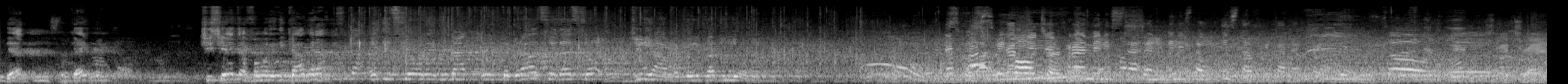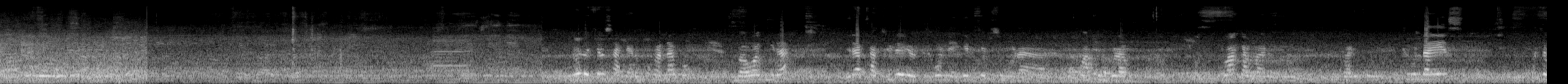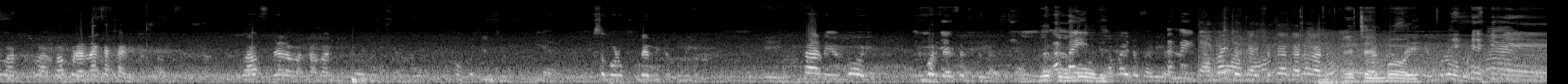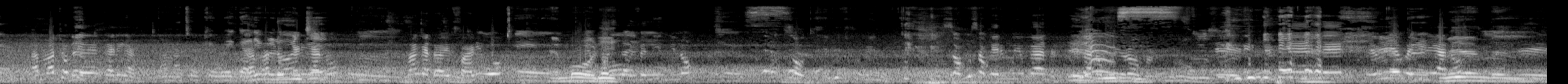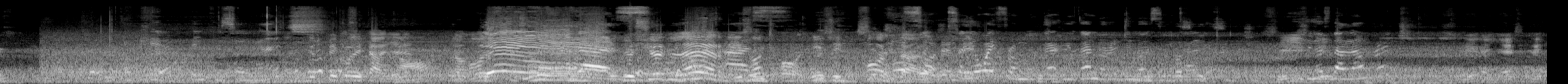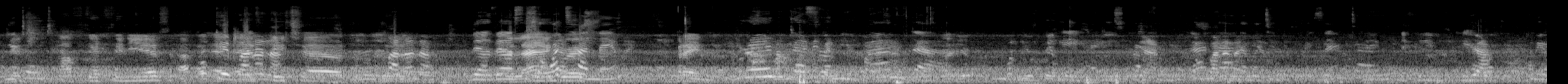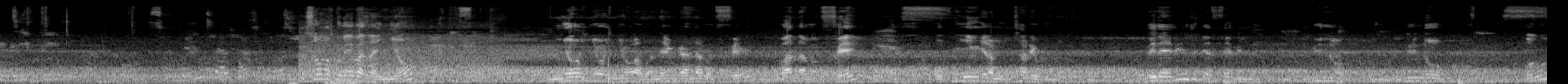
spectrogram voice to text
Yeah? Ok. Ci siete a favore di camera? Edizione di MacBook, grazie, adesso giriamo per i padiglioni. The first Ghanaian Prime Minister and Minister of East African Affairs. So, That's right. noolwo kyosanga yakuba nabo tubawagira era katule eyo tubona engeri gyetusobola okwakugulamu kubanga bano bali kutunda ensi ate bakola n'akatale bafudala bakabani okusobola okufuna ebintu ku bino nfaano embooli amaito gali shokagano gano emurongo amatooke weegali bulungi manga dawefaliwo embooli somusoga eri mu uganda. Mu europa emiyembe giri Thank you so much. You speak Italian? Eh? Yeah, yes. You should learn. It's important. It's. So, so your wife from Uganda already knows Italian? She knows the language? Yes, her. After 10 years, Okay, I, I banana. teach her to Banana. They are there. the So what's her name? Brenda. Brenda from Uganda. What do you think? Okay, he's from Uganda. Banana, I'm a yeah. Presenter. The film. Yeah. TV. nsooka kubeebaza nnyo nnyo nnyo nnyo abannayuganda baffe abaana baffe okuyingira mu butale buno bino ebintu byaffe bino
